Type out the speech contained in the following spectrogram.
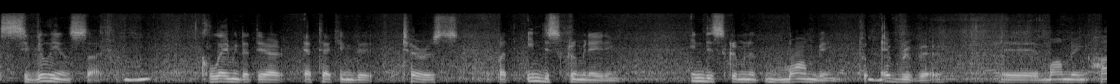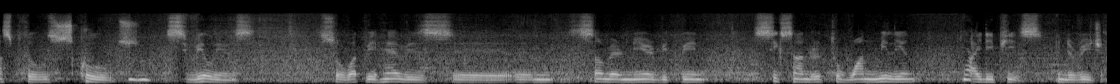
civilian side, claiming that they are attacking the terrorists, but indiscriminating, indiscriminate bombing to everywhere, uh, bombing hospitals, schools, civilians. So what we have is uh, um, somewhere near between 600 to 1 million. IDPs in the region.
